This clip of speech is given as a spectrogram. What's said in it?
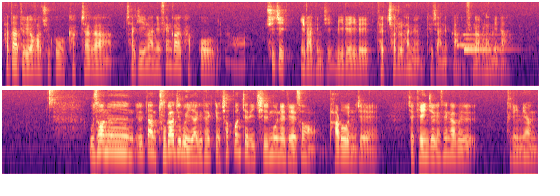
받아들여 가지고 각자가 자기만의 생각을 갖고 어, 취직이라든지 미래 일에 대처를 하면 되지 않을까 생각을 합니다. 우선은 일단 두 가지로 이야기를 할게요. 첫 번째 이 질문에 대해서 바로 이제 제 개인적인 생각을 드리면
